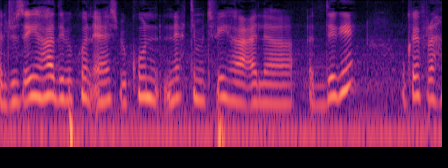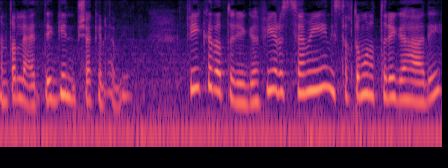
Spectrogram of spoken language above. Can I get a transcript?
الجزئية هذه بيكون إيش؟ بيكون نعتمد فيها على الدقن. وكيف راح نطلع الدقن؟ بشكل أبيض. في كذا طريقة. في رسامين يستخدمون الطريقة هذه.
